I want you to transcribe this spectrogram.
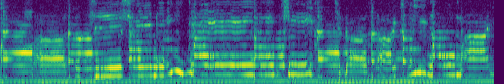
さつちしみでいちちらさきのまゆ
